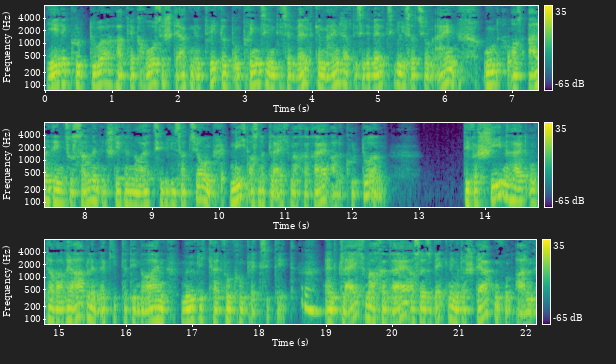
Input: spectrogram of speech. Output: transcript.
Jede Kultur hat ja große Stärken entwickelt und bringt sie in diese Weltgemeinschaft, diese Weltzivilisation ein und aus all dem zusammen entsteht eine neue Zivilisation. Nicht aus einer Gleichmacherei aller Kulturen. Die Verschiedenheit unter Variablen ergibt ja die neuen Möglichkeit von Komplexität. Mhm. Ein Gleichmacherei, also das Wegnehmen der Stärken von allen,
